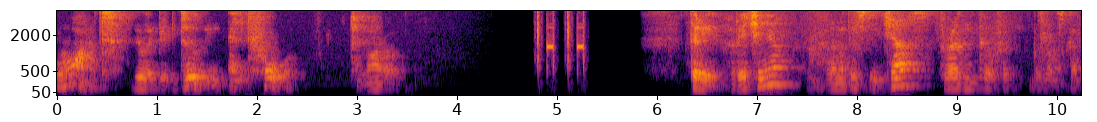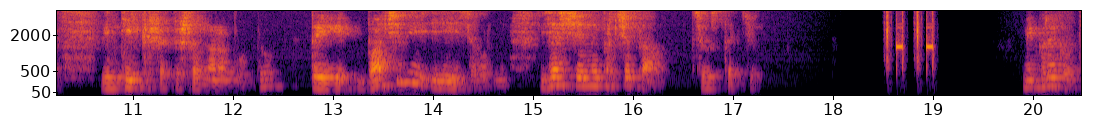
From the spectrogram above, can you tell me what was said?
What will you be doing at 4 tomorrow? Три речення. Граматичний час. Present perfect, будь ласка. Він тільки що пішов на роботу. Ти бачив її сьогодні? Я ще не прочитав цю статтю. Мій переклад.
